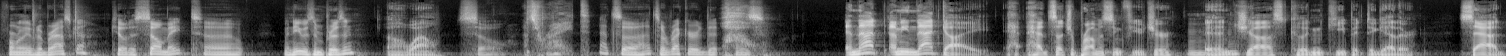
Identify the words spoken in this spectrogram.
formerly of Nebraska, killed his cellmate uh, when he was in prison. Oh wow. So that's right. That's a that's a record that has And that, I mean, that guy ha- had such a promising future Mm-hmm. and just couldn't keep it together. Sad.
